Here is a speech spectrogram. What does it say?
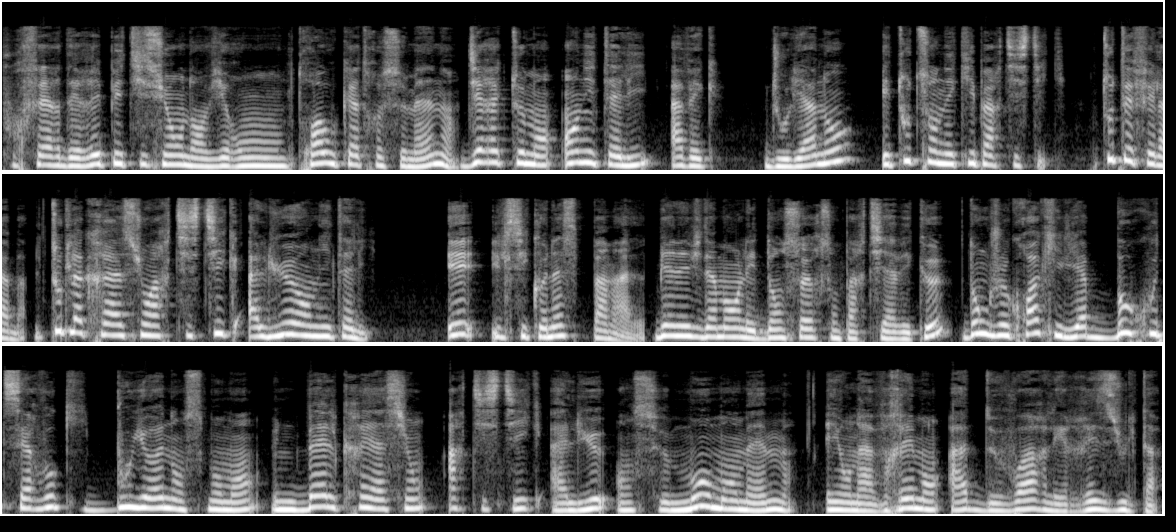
pour faire des répétitions d'environ 3 ou 4 semaines directement en Italie avec Giuliano et toute son équipe artistique. Tout est fait là-bas. Toute la création artistique a lieu en Italie. Et ils s'y connaissent pas mal. Bien évidemment, les danseurs sont partis avec eux. Donc je crois qu'il y a beaucoup de cerveaux qui bouillonnent en ce moment. Une belle création artistique a lieu en ce moment même. Et on a vraiment hâte de voir les résultats.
